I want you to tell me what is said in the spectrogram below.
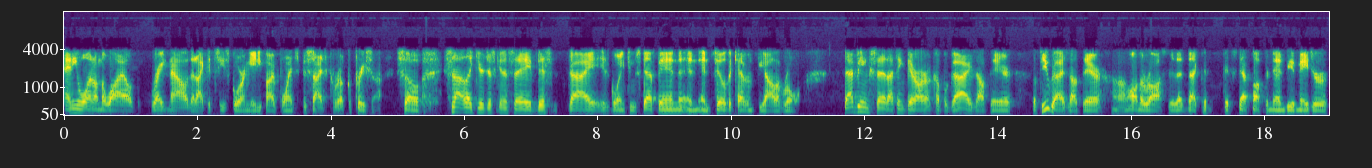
anyone on the Wild right now that I could see scoring 85 points besides Kirill Kaprizov. So it's not like you're just going to say this guy is going to step in and, and fill the Kevin Fiala role. That being said, I think there are a couple guys out there, a few guys out there uh, on the roster that that could could step up and then be a major,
